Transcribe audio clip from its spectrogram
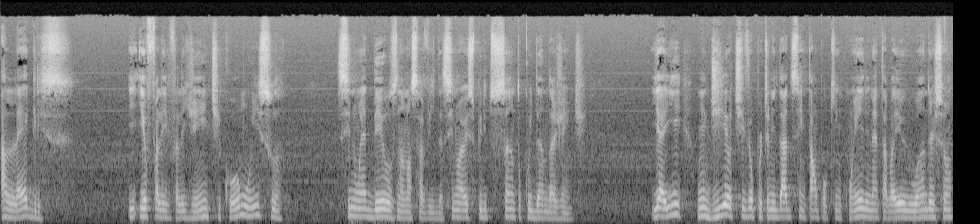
alegres. E, eu falei, falei, gente, como isso? Se não é Deus na nossa vida, se não é o Espírito Santo cuidando da gente. E aí, um dia eu tive a oportunidade de sentar um pouquinho com ele, né? Tava eu e o Anderson,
